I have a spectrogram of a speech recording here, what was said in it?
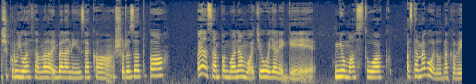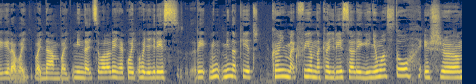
és akkor úgy voltam vele, hogy belenézek a sorozatba, olyan szempontból nem volt jó, hogy eléggé nyomasztóak, aztán megoldódnak a végére, vagy, vagy nem, vagy mindegy. Szóval a lényeg, hogy, hogy egy rész, ré, mind, a két könyv meg filmnek egy része eléggé nyomasztó, és ö,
